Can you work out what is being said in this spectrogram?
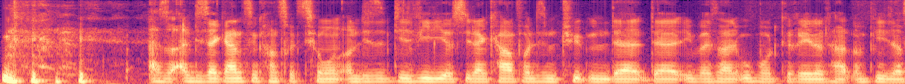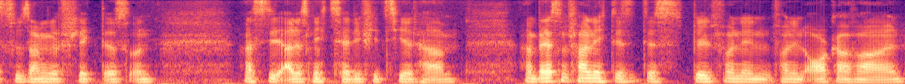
also an dieser ganzen Konstruktion und diese die Videos, die dann kamen von diesem Typen, der, der über sein U-Boot geredet hat und wie das zusammengeflickt ist und was sie alles nicht zertifiziert haben. Am besten fand ich das, das Bild von den, von den Orca-Walen,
